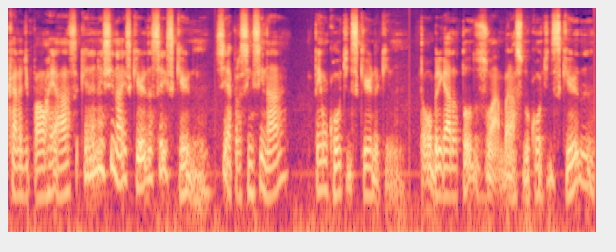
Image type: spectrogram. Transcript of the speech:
cara de pau reaça querendo ensinar a esquerda a ser esquerda. Né? Se é para se ensinar, tem um coach de esquerda aqui. Né? Então obrigado a todos, um abraço do coach de esquerda.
